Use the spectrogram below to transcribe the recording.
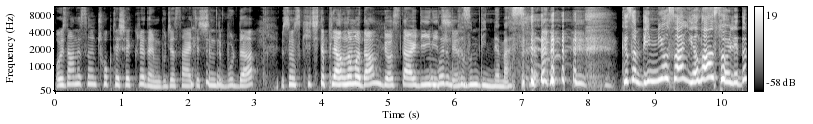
O yüzden de sana çok teşekkür ederim bu cesareti şimdi burada üstüne hiç de planlamadan gösterdiğin Umarım için. Umarım kızım dinlemez. Kızım dinliyorsan yalan söyledim.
